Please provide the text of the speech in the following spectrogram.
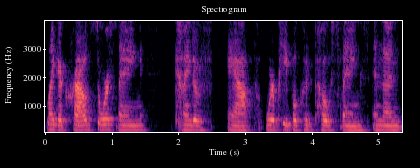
like a crowdsourcing kind of app where people could post things and then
